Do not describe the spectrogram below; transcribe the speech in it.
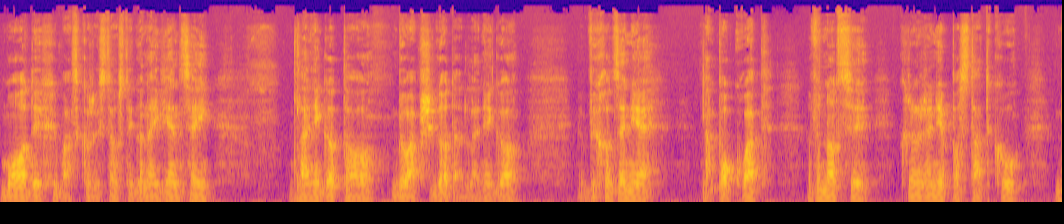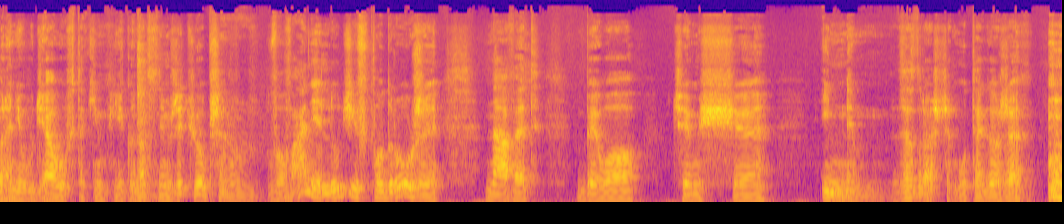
młody chyba skorzystał z tego najwięcej. Dla niego to była przygoda, dla niego wychodzenie na pokład w nocy, krążenie po statku, branie udziału w takim jego nocnym życiu, obserwowanie ludzi w podróży nawet było czymś e, innym. Zazdroszczę mu tego, że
